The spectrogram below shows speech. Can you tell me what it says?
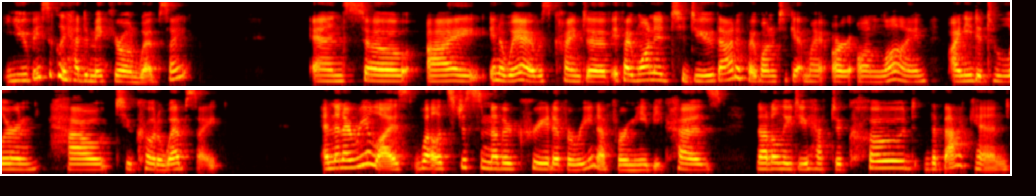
you basically had to make your own website. And so I, in a way, I was kind of, if I wanted to do that, if I wanted to get my art online, I needed to learn how to code a website. And then I realized, well, it's just another creative arena for me because not only do you have to code the back end,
